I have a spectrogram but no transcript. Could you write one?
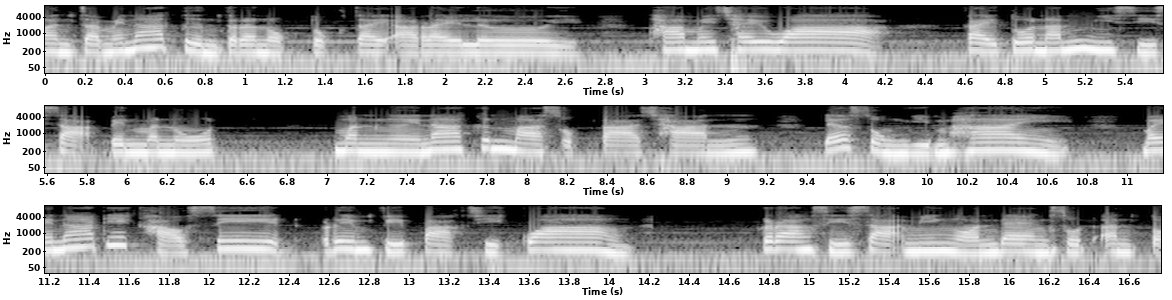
มันจะไม่น่าตื่นตระหนกตกใจอะไรเลย ถ้าไม่ใช่ว่า ไก่ตัวนั้นมีศีรษะเป็นมนุษย์ มันเงยหน้าขึ้นมาสบตาฉัน แล้วส่งยิ้มให้ ใบหน้าที่ขาวซีด ริมฝีปากฉีกกว้าง กลางศีรษะมีงอนแดงสุดอันโต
